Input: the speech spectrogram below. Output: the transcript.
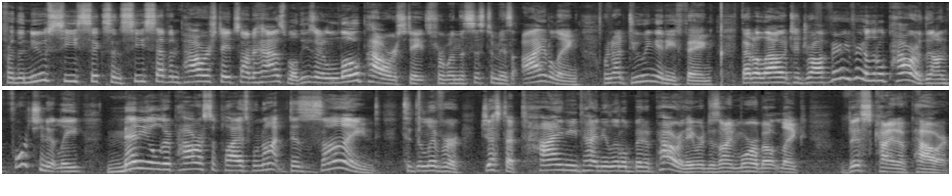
For the new C6 and C7 power states on Haswell, these are low power states for when the system is idling, we're not doing anything, that allow it to draw very, very little power. Unfortunately, many older power supplies were not designed to deliver just a tiny, tiny little bit of power. They were designed more about like this kind of power.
